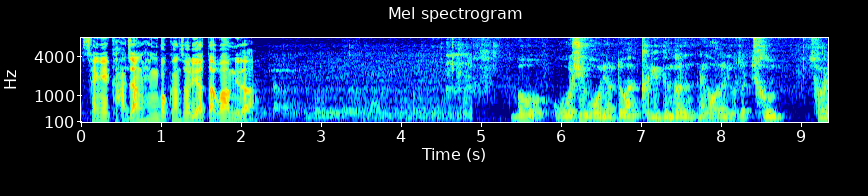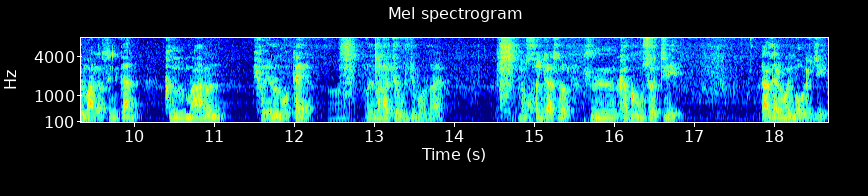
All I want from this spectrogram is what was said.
생애 가장 행복한 설이었다고 합니다. 뭐 55년 동안 그리던 걸 내가 오늘 여기서 처음 서로 맞았으니까 그 말은 표현을 못해. 얼마나 좋은지 몰라요. 너 혼자서 쓱 하고 웃었지. 딴 사람은 모르지.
